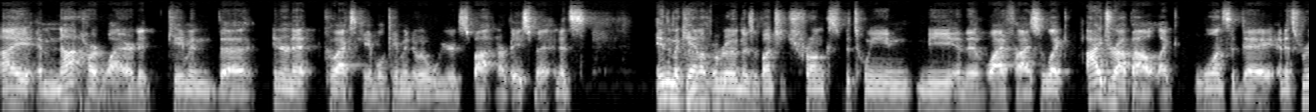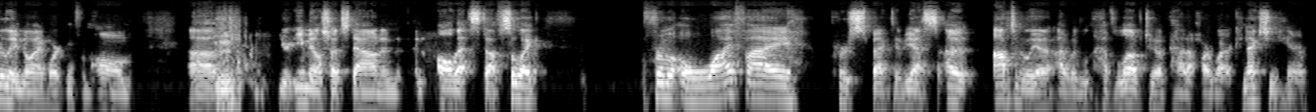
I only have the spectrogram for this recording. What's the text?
I am not hardwired. It came in the internet coax cable came into a weird spot in our basement, and it's in the mechanical room there's a bunch of trunks between me and the wi-fi so like i drop out like once a day and it's really annoying working from home um, mm-hmm. Your email shuts down and, and all that stuff so like from a wi-fi perspective yes I, optimally I, would have loved to have had a hardwire connection here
